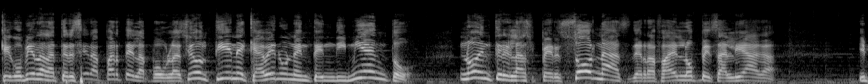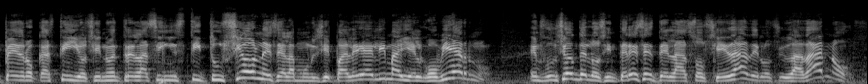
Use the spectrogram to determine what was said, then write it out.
que gobierna la tercera parte de la población. Tiene que haber un entendimiento, no entre las personas de Rafael López Aliaga y Pedro Castillo, sino entre las instituciones de la Municipalidad de Lima y el gobierno, en función de los intereses de la sociedad, de los ciudadanos.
